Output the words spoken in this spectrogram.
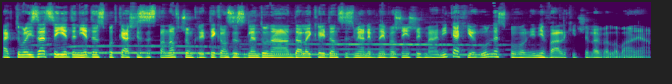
Aktualizacja 1.1 spotkała się ze stanowczą krytyką ze względu na daleko idące zmiany w najważniejszych mechanikach i ogólne spowolnienie walki czy levelowania.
